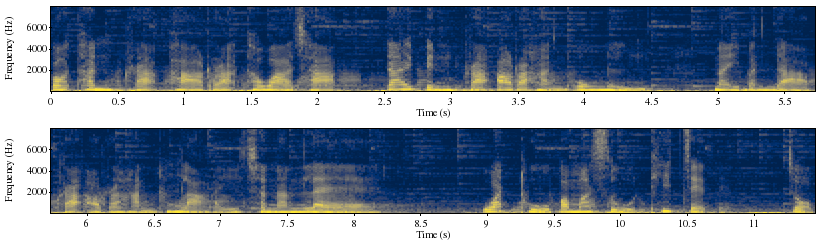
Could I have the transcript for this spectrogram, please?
ก็ท่านพระภาระทวาชะได้เป็นพระอรหันต์องค์หนึ่ง ในบรรดาพระอรหันต์ทั้งหลาย ฉะนั้นแล วัตถุปรมาสูตรที่เจ็ดจบ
